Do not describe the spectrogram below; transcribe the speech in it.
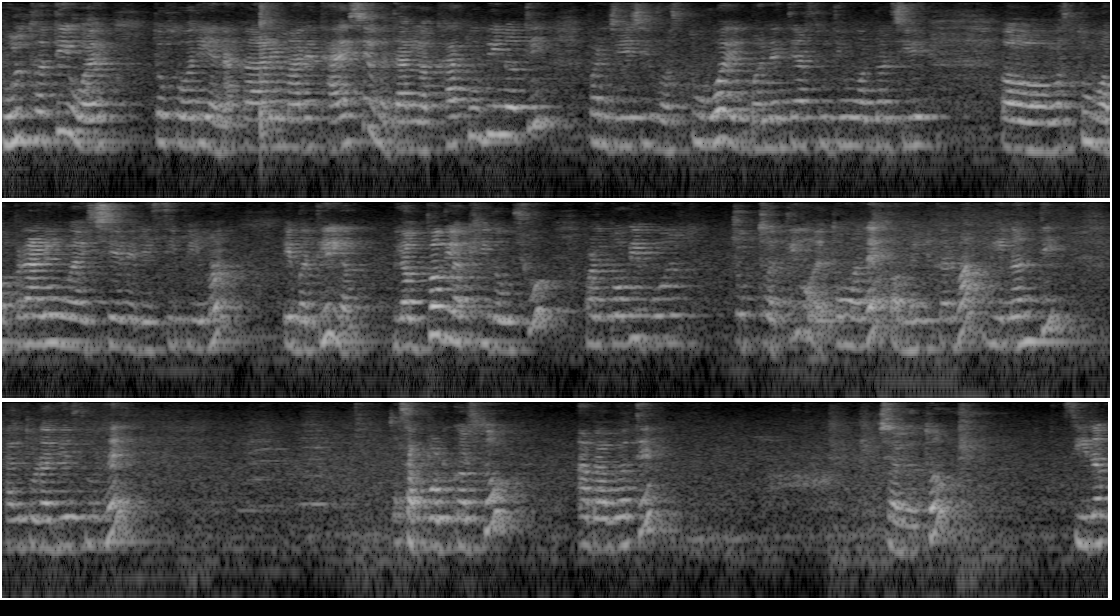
ભૂલ થતી હોય તો સોરી એના કારણે મારે થાય છે, વધારે લખાતું બી નથી, પણ જે જે વસ્તુ હોય, બને ત્યાં સુધી હું અંદર જે વસ્તુ વપરાણી હોય છે રેસીપીમાં એ બધી લગ- લગભગ લખી દઉં છું, પણ તો બી ભૂલ ચૂક થતી હોય તો મને કમેન્ટ કરવા વિનંતી. હાલ થોડા દિવસ મને સપોર્ટ કરશો આ બાબતે. ચલો તો, સિરપ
